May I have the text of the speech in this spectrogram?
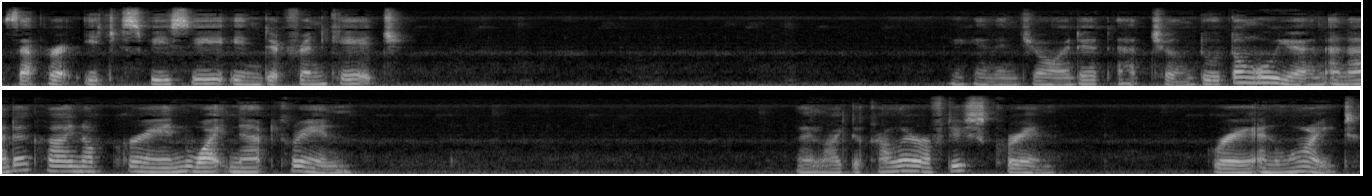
separate each species in different cage. You can enjoy it at Chengdu Dongyuan, another kind of crane, white-napped crane. I like the color of this crane, gray and white.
